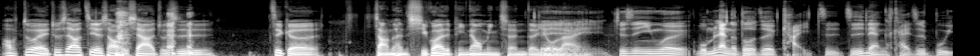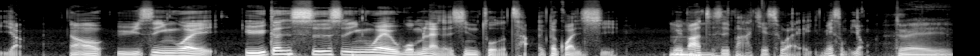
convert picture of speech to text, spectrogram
哦，对，就是要介绍一下，就是这个。长得很奇怪的频道名称的由来，就是因为我们两个都有这个凯字，只是两个凯字不一样。然后鱼是因为鱼跟狮是因为我们两个星座的差的关系，尾巴只是把它接出来而已，没什么用。对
